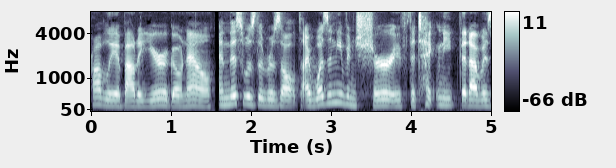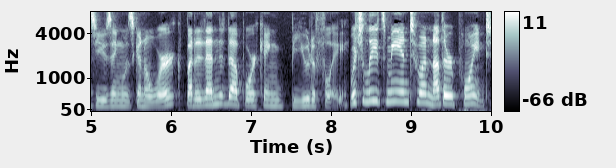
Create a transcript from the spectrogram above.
probably about a year ago now, and this was the result. I wasn't even sure if the technique that I was using was gonna work, but it ended up working beautifully. Which leads me into another point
